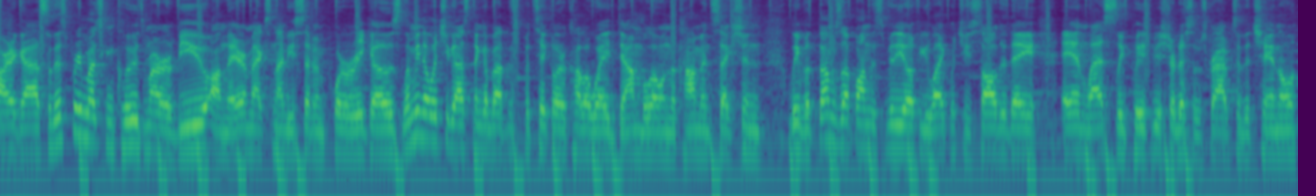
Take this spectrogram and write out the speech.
All right guys, so this pretty much concludes my review on the Air Max 97 Puerto Ricos. Let me know what you guys think about this particular colorway down below in the comment section. Leave a thumbs up on this video if you like what you saw today. And lastly, please be sure to subscribe to the channel.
